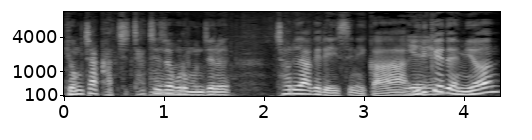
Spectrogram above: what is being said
경찰 가치 자체적으로 어. 문제를 처리하게 돼 있으니까 예. 이렇게 되면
